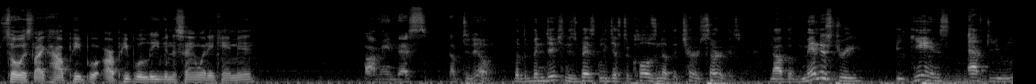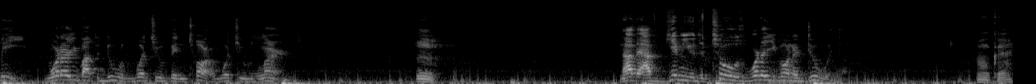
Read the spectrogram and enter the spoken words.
So it's like how people are people leaving the same way they came in. I mean, that's up to them. But the benediction is basically just the closing of the church service. Now, the ministry begins after you leave. What are you about to do with what you've been taught, what you learned? Mm. Now that I've given you the tools, what are you going to do with them? Okay.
